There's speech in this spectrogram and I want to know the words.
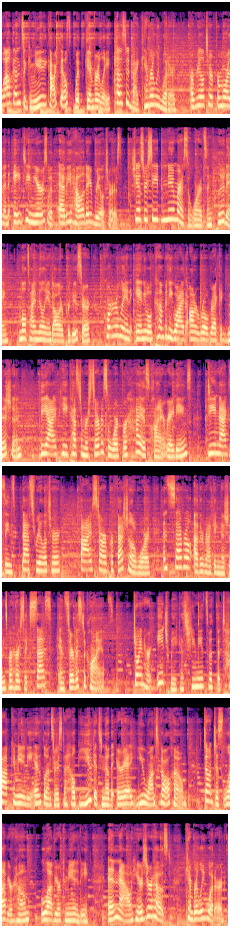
Welcome to Community Cocktails with Kimberly, hosted by Kimberly Woodard, a realtor for more than 18 years with Ebby Halliday Realtors. She has received numerous awards, including Multi Million Dollar Producer, quarterly and annual company wide honor roll recognition, VIP Customer Service Award for highest client ratings, D Magazine's Best Realtor, five star professional award, and several other recognitions for her success and service to clients. Join her each week as she meets with the top community influencers to help you get to know the area you want to call home. Don't just love your home, love your community. And now, here's your host, Kimberly Woodard.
